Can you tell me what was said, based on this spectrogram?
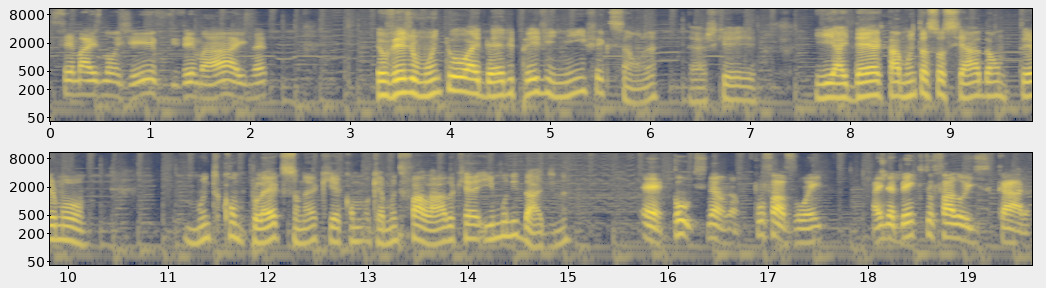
ser mais longevo, viver mais, né? Eu vejo muito a ideia de prevenir infecção, né? Eu acho que. E a ideia está muito associada a um termo muito complexo, né? Que é, como, que é muito falado, que é imunidade, né? É, putz, não, não, por favor, hein? Ainda bem que tu falou isso, cara.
